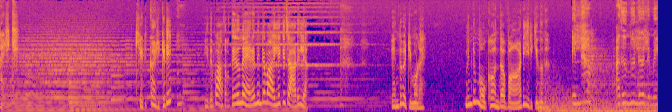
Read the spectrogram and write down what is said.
കഴിക്ക്. എടി കഴിക്കടി. ഇത് പാത്രത്തിൽ നിന്ന് നേരെ നിന്റെ വായിലേക്ക് ചാടില്ല. എന്തു പറ്റി മോളെ? നിന്റെ മുഖം എന്താ വാടിയിരിക്കുന്നത്? ഇല്ല അതൊന്നുമില്ല വല്യമ്മേ.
